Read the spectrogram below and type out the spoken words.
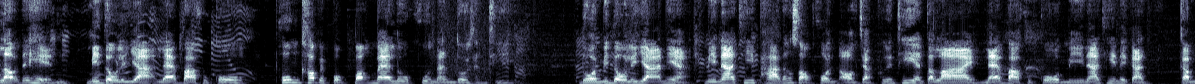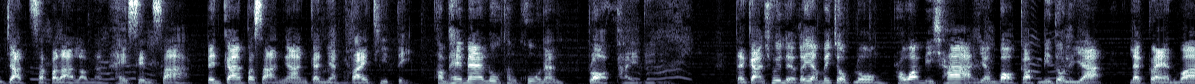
เราได้เห็นมิโดริยะและบาคุโก พุ่งเข้าไปปกป้องแม่ลูกคู่นั้นโดยทันที โดยมิโดริยะเนี่ยมีหน้าที่พาทั้งสองคนออกจากพื้นที่อันตราย และบาคุโกมีหน้าที่ในการกำจัดสัตว์ประหลาดเหล่านั้นให้สิ้นซาก เป็นการประสานงานกันอย่างไร้ที่ติทำให้แม่ลูกทั้งคู่นั้นปลอดภัยดี แต่การช่วยเหลือก็ยังไม่จบลง เพราะว่ามิชายังบอกกับมิโดริยะและแกรนว่า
